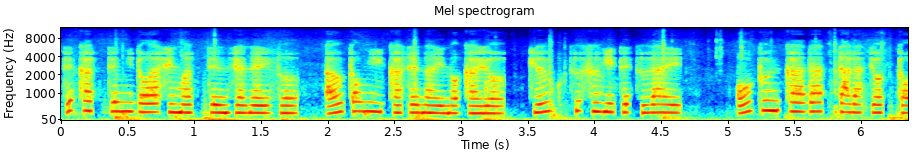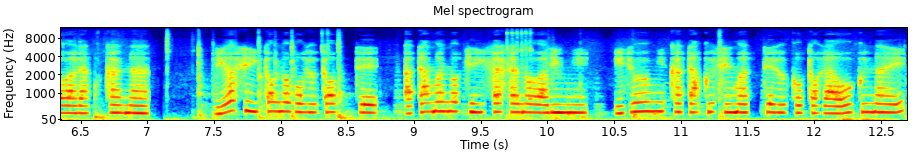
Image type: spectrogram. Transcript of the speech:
て勝手にドア閉まってんじゃねえぞ。アウトに行かせないのかよ。窮屈すぎて辛い。オープンカーだったらちょっとは楽かな。リアシートのボルトって、頭の小ささの割に、異常に硬く締まってることが多くない？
